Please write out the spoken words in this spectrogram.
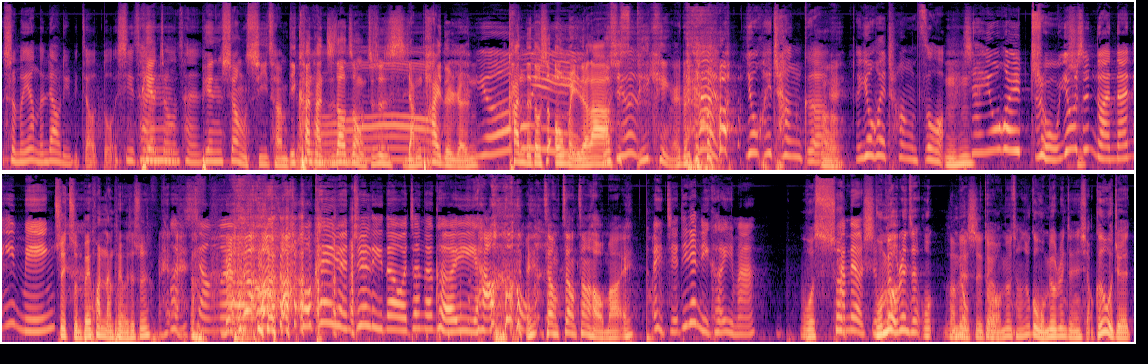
什么样的料理比较多？西餐、偏中餐？偏向西餐一，看他知道这种就是洋派的人，看的都是欧美的啦。我。是 speaking 又会唱歌，嗯又会创作，嗯哼，现在又会煮，又是暖男一名，所以准备换男朋友就是很想哎，我我可以远距离的，我真的可以。好，哎，这样这样这样好吗？哎，哎，姐弟恋你可以吗？我还算没有试过，我没有认真，我我没有试过对我没有尝试过，我没有认真想。可是我觉得，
